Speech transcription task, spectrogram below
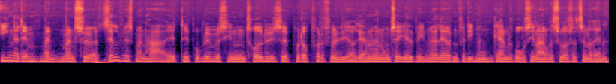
en af dem, man, man søger til, hvis man har et, et problem med sin trådløse produktportefølje, og gerne vil have nogen til at hjælpe en med at lave den, fordi man gerne vil bruge sine egne ressourcer til noget andet.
